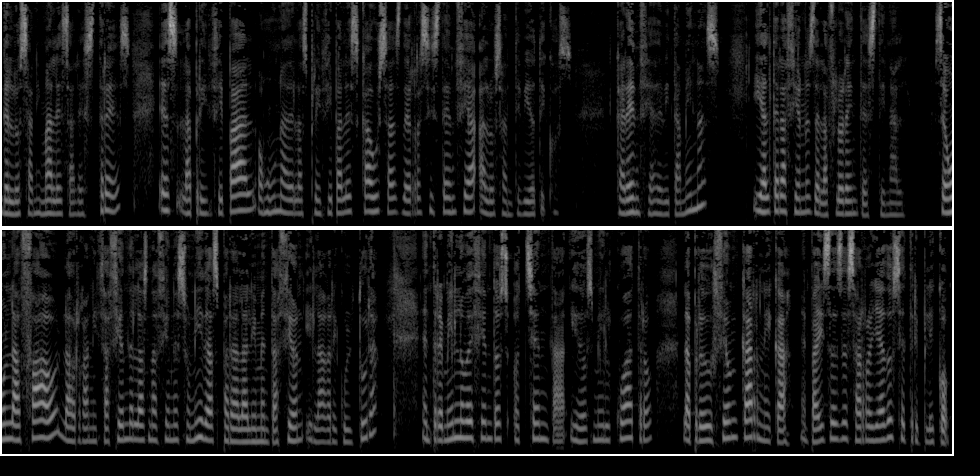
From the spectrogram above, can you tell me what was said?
de los animales al estrés, es la principal o una de las principales causas de resistencia a los antibióticos, carencia de vitaminas y alteraciones de la flora intestinal. Según la FAO, la Organización de las Naciones Unidas para la Alimentación y la Agricultura, entre 1980 y 2004 la producción cárnica en países desarrollados se triplicó,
